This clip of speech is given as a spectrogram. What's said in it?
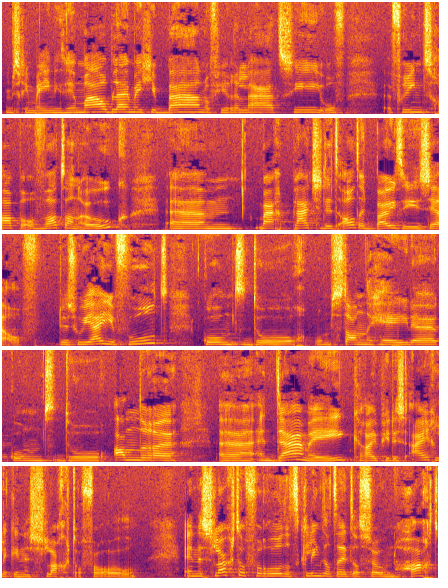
misschien ben je niet helemaal blij met je baan of je relatie of vriendschappen of wat dan ook. Um, maar plaats je dit altijd buiten jezelf. Dus hoe jij je voelt, komt door omstandigheden, komt door anderen. Uh, en daarmee kruip je dus eigenlijk in een slachtofferrol. En de slachtofferrol, dat klinkt altijd als zo'n hard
